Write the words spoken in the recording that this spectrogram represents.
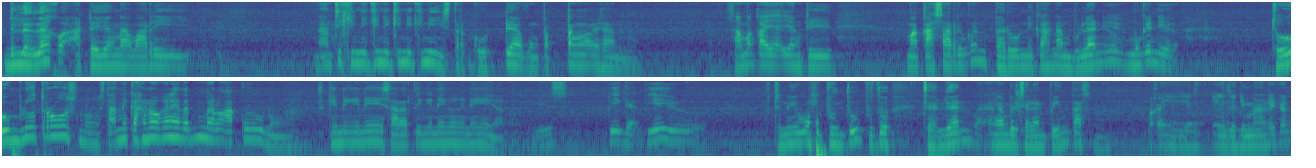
delalah kok ada yang nawari nanti gini gini gini gini tergoda wong peteng kok sana sama kayak yang di Makassar itu kan baru nikah 6 bulan itu Iya. mungkin ya jomblo terus no. Tak nikah no kan tapi melok aku no. Segini gini syaratnya gini gini ya. Yes piye gak piye yo. Jenenge wong buntu butuh jalan ngambil jalan pintas no. makanya yang yang jadi menarik kan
